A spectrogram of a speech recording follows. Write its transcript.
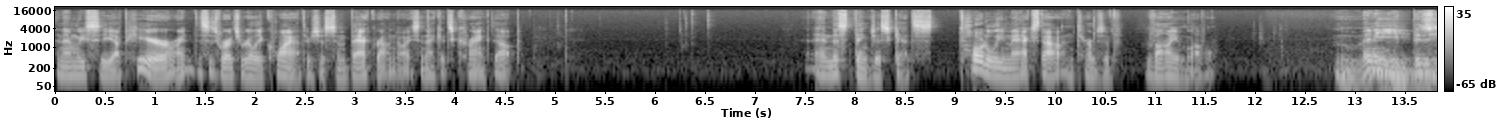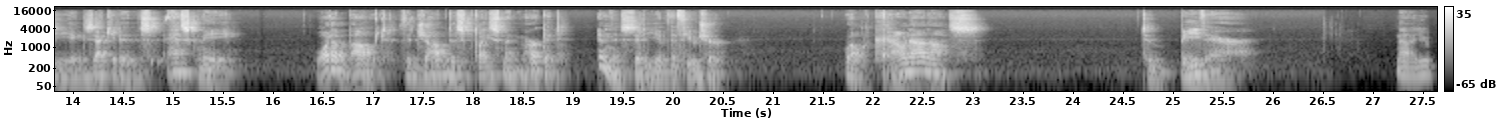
And then we see up here, right, this is where it's really quiet. There's just some background noise and that gets cranked up. And this thing just gets totally maxed out in terms of volume level. Many busy executives ask me, what about the job displacement market in the city of the future? Well, count on us to be there. Now, you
